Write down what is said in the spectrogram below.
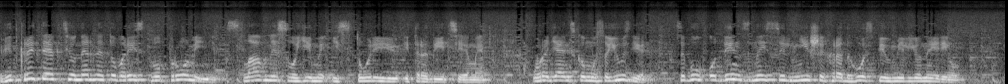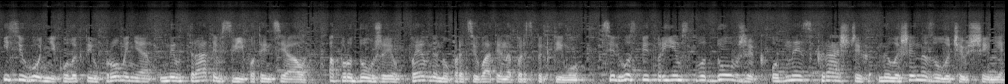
Відкрите акціонерне товариство Промінь славне своїми історією і традиціями. У радянському союзі це був один з найсильніших радгоспів мільйонерів. І сьогодні колектив Променя не втратив свій потенціал, а продовжує впевнено працювати на перспективу. Сільгоспідприємство Довжик одне з кращих не лише на Золочівщині,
